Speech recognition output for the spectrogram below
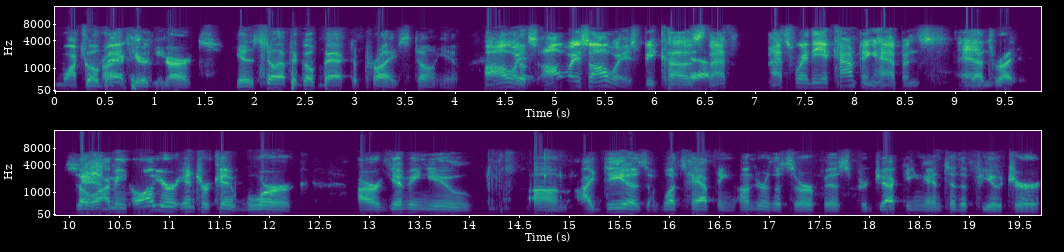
watch. Go back your and- charts. You still have to go back to price, don't you? Always, always, always, because Yeah. that's that's where the accounting happens. And That's right. So, And- I mean, all your intricate work are giving you um, ideas of what's happening under the surface, projecting into the future.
